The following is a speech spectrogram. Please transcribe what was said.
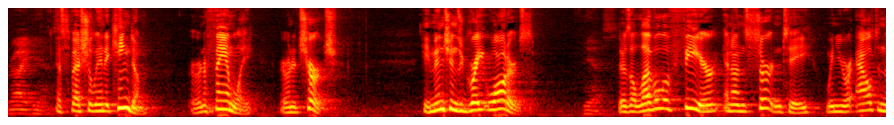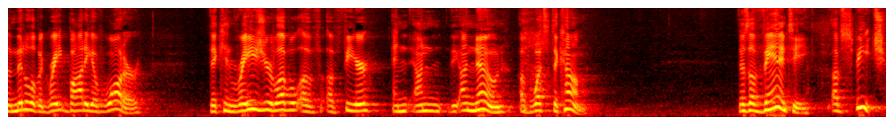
Right. Yes. especially in a kingdom or in a family or in a church. He mentions great waters. Yes. There's a level of fear and uncertainty when you're out in the middle of a great body of water that can raise your level of, of fear and un, the unknown of what's to come. There's a vanity of speech.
